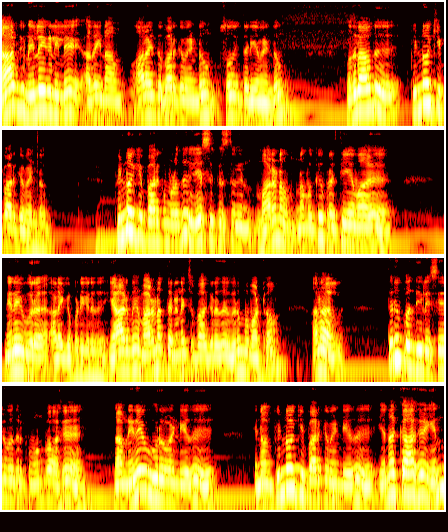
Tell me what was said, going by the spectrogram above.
நான்கு நிலைகளிலே அதை நாம் ஆராய்ந்து பார்க்க வேண்டும் சோதித்தறிய வேண்டும். முதலாவது பின்னோக்கி பார்க்க வேண்டும். பின்னோக்கி பார்க்கும் பொழுது இயேசு கிறிஸ்துவின் மரணம் நமக்கு பிரத்யேகமாக நினைவுகூர அழைக்கப்படுகிறது. யாருமே மரணத்தை நினைச்சு பார்க்குறத விரும்ப மாட்டோம். ஆனால் திருப்பந்தியில் சேர்வதற்கு முன்பாக நாம் நினைவு கூற வேண்டியது நாம் பின்னோக்கி பார்க்க வேண்டியது எனக்காக என்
